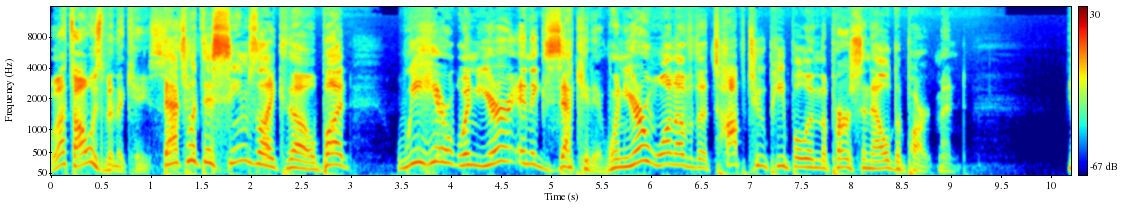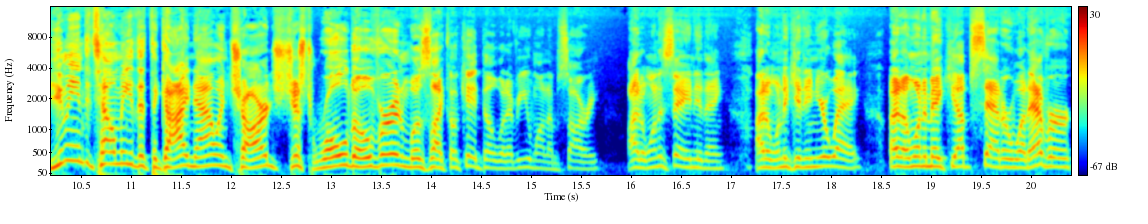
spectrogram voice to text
Well, that's always been the case. That's what this seems like, though. But we hear when you're an executive, when you're one of the top two people in the personnel department, you mean to tell me that the guy now in charge just rolled over and was like, okay, Bill, whatever you want, I'm sorry. I don't want to say anything. I don't want to get in your way. I don't want to make you upset or whatever.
